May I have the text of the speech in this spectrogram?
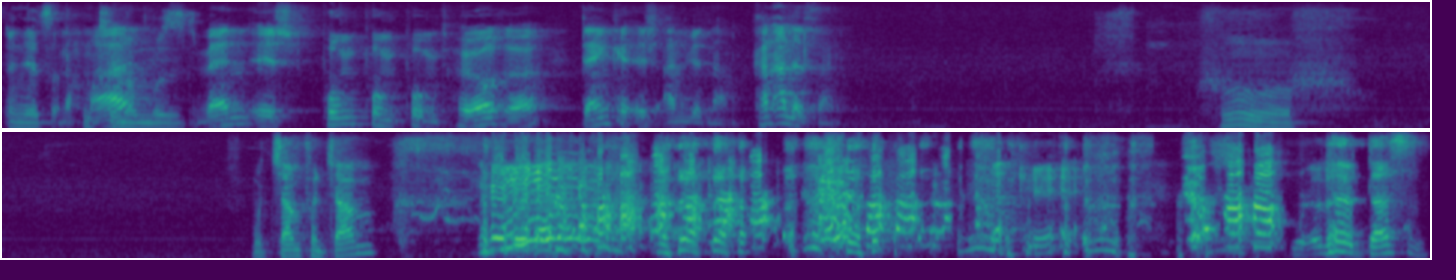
Und jetzt Nochmal, Musik. wenn ich Punkt, Punkt, Punkt höre, denke ich an Vietnam. Kann alles sein. Puh. Trăm phần trăm. Okay. Das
